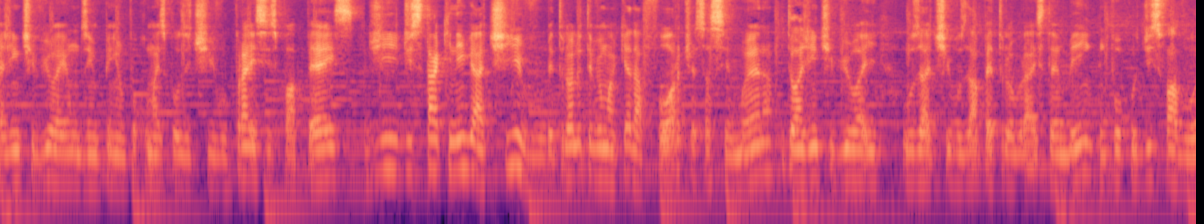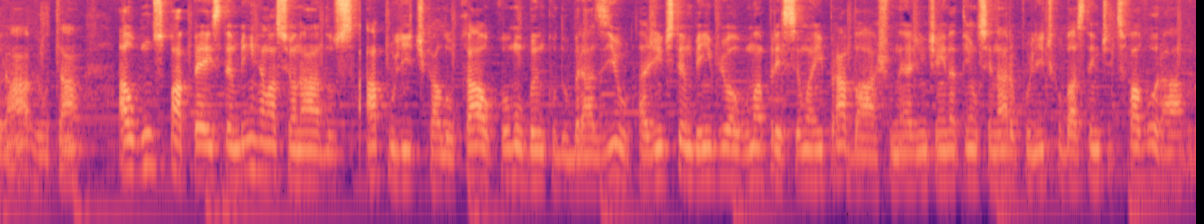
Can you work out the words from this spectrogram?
a gente viu aí um desempenho um pouco mais positivo para esses papéis. De destaque negativo, o petróleo teve uma queda forte essa semana. Então a gente viu aí os ativos da Petrobras também um pouco desfavorável, tá? Alguns papéis também relacionados à política local, como o Banco do Brasil, a gente também viu alguma pressão aí para baixo, né? A gente ainda tem um cenário político bastante desfavorável.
